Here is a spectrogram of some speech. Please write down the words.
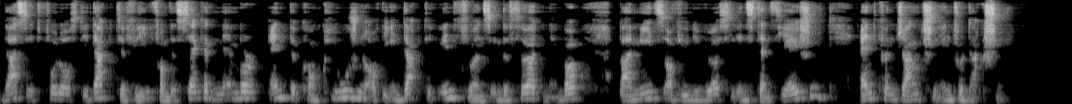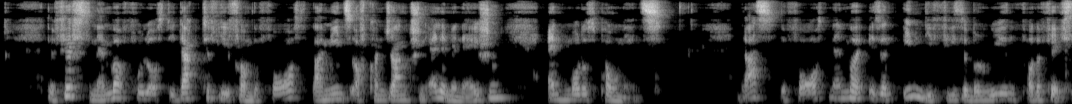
Thus, it follows deductively from the second member and the conclusion of the inductive inference in the third member by means of universal instantiation and conjunction introduction. The fifth member follows deductively from the fourth by means of conjunction elimination and modus ponens. Thus, the fourth member is an indefeasible reason for the fifth.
